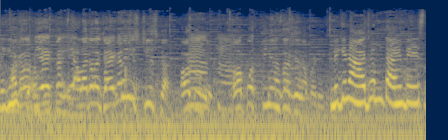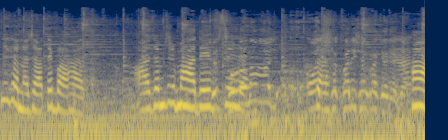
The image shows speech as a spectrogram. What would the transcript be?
लेकिन अगर आप ये अलग अलग जाएगा ना इस चीज़ का ऑटो में आपको तीन हज़ार देना पड़ेगा। लेकिन आज हम टाइम वेस्ट नहीं करना चाहते बाहर। आज हम सिर्फ़ महादेव से आज शंकराचार्य हाँ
